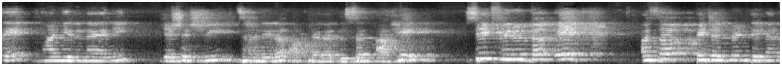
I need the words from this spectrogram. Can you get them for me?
ते ह्या निर्णयाने यशस्वी झालेलं आपल्याला दिसत आहे. सिक्स विरुद्ध एक असं ते जजमेंट देण्यात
